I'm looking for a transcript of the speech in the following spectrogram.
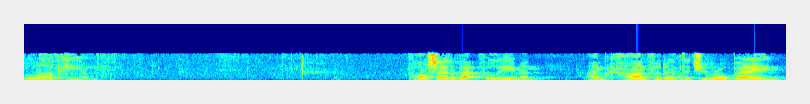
love Him? Paul said about Philemon, I'm confident that you're obeying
